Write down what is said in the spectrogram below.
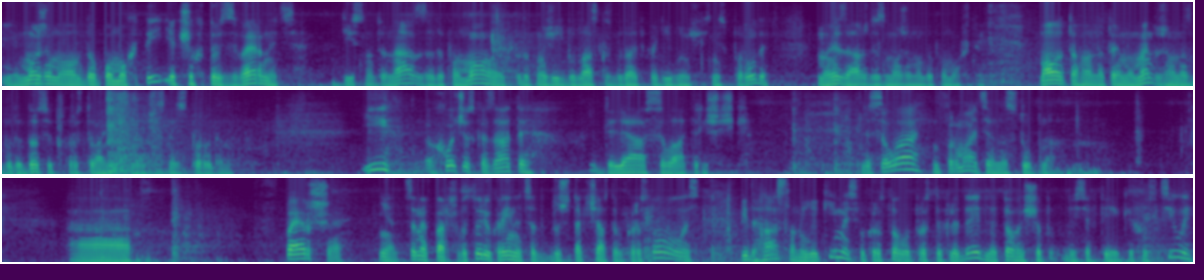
і можемо вам допомогти, якщо хтось звернеться дійсно до нас за допомогою. Допоможіть, будь ласка, збудувати подібні очисні споруди. Ми завжди зможемо допомогти. Мало того, на той момент вже у нас буде досвід користування цими очисними спорудами. І хочу сказати для села трішечки. Для села інформація наступна. Вперше, ні, це не вперше. В історії України це дуже так часто використовувалось під гаслами якимись, використовували простих людей для того, щоб досягти якихось цілей,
